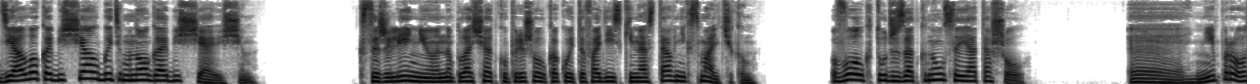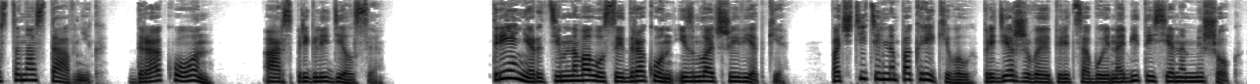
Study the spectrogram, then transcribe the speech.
Диалог обещал быть многообещающим. К сожалению, на площадку пришел какой-то фадийский наставник с мальчиком. Волк тут же заткнулся и отошел. «Э, не просто наставник. Дракон!» Арс пригляделся. Тренер, темноволосый дракон из младшей ветки, почтительно покрикивал, придерживая перед собой набитый сеном мешок.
